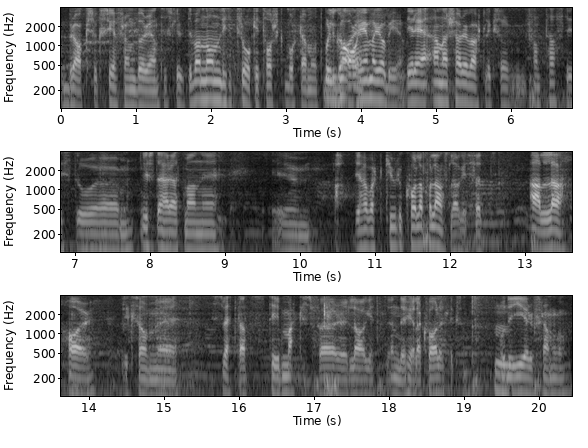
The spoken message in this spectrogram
braksuccé från början till slut. Det var någon lite tråkig torsk borta mot Bulgarien var jobbig. det är det, annars har det varit liksom fantastiskt och ehm, just det här att man... eh, ehm, det har varit kul att kolla på landslaget för att alla har liksom eh, svettats till max för laget under hela kvalet liksom. Och det ger framgång.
